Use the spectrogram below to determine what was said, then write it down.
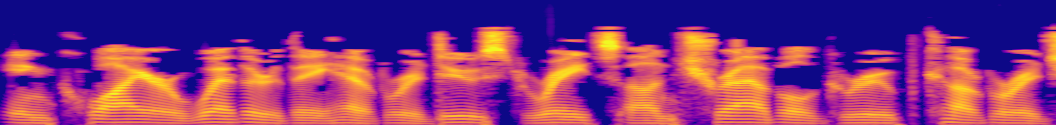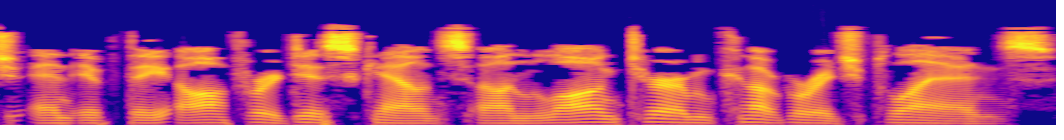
inquire whether they have reduced rates on travel group coverage and if they offer discounts on long-term coverage plans.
